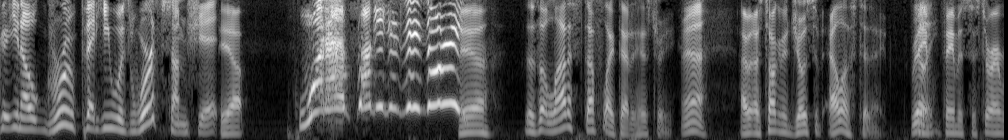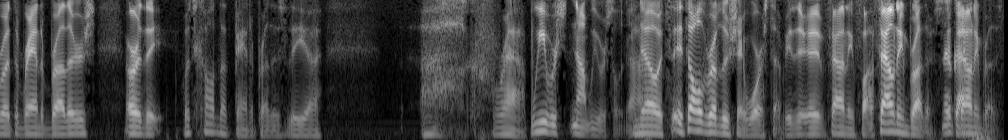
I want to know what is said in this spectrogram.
you know, group that he was worth some shit. Yeah. What a fucking story! Yeah. There's a lot of stuff like that in history. Yeah. I I was talking to Joseph Ellis today. Really? Fam- famous historian wrote the Band of Brothers or the what's it called? Not Band of Brothers. The uh, oh crap. We were not we were sold. Uh, No, it's it's all Revolutionary War stuff. He's a, founding fa- founding brothers. Okay. Founding brothers.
